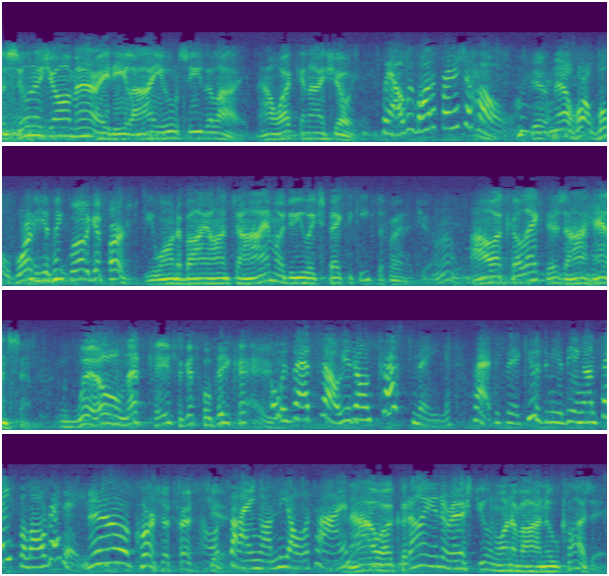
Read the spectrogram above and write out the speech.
as soon as you're married, Eli, you'll see the light. Now, what can I show you? well, we want to furnish a home. Yeah, now, what, what, what do you think we ought to get first? Do you want to buy on time, or do you expect to keep the furniture? Our collectors are handsome. Well, in that case, I guess we'll pay cash. Oh, is that so? You don't trust me. Practically accusing me of being unfaithful already. No, of course I trust Oh, you. spying on me all the time. Now, uh, could I interest you in one of our new closets?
